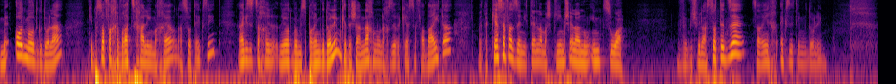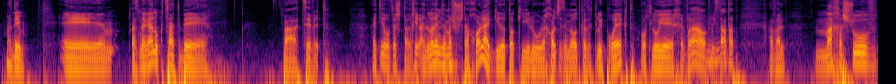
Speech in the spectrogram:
מאוד מאוד גדולה, כי בסוף החברה צריכה להימכר, לעשות אקזיט. האקזיט צריך להיות במספרים גדולים כדי שאנחנו נחזיר כסף הביתה, ואת הכסף הזה ניתן למשקיעים שלנו עם תשואה. ובשביל לעשות את זה, צריך אקזיטים גדולים. מדהים. אז נגענו קצת ב... בצוות. הייתי רוצה שתרחיב, אני לא יודע אם זה משהו שאתה יכול להגיד אותו, כאילו, יכול להיות שזה מאוד כזה תלוי פרויקט, או תלוי אה, חברה, או תלוי mm-hmm. סטארט-אפ, אבל מה חשוב,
